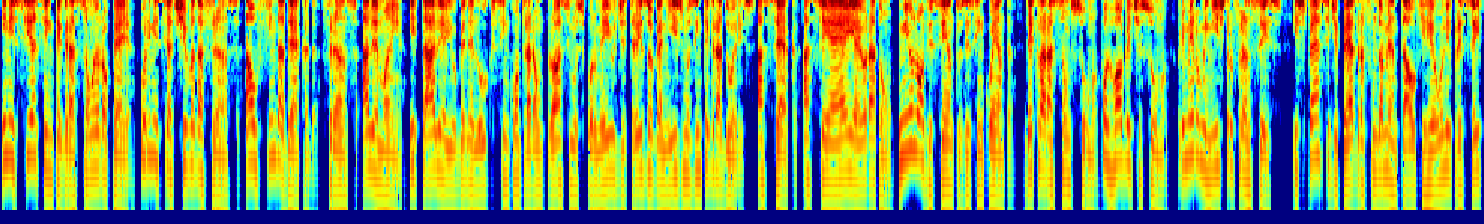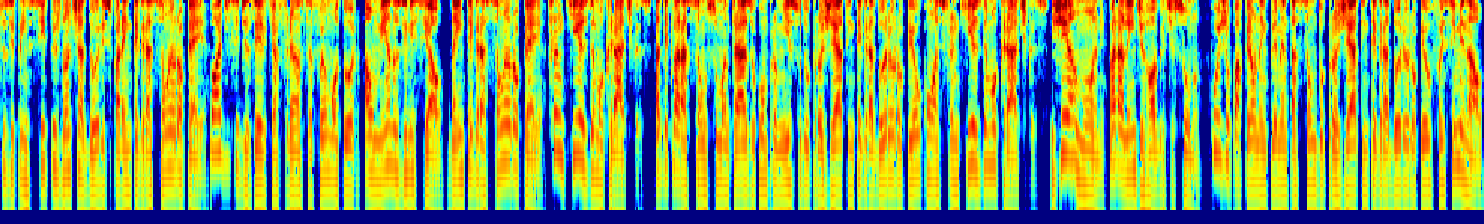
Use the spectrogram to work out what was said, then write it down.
Inicia-se a integração europeia, por iniciativa da França. Ao fim da década, França, Alemanha, Itália e o Benelux se encontrarão próximos por meio de três organismos integradores, a SECA, a CEE e a Euratom. 1950. Declaração Suma, por Robert Suma, primeiro-ministro francês, espécie de pedra fundamental que reúne preceitos e princípios norteadores para a integração europeia. Pode-se dizer que a França foi o motor, ao menos inicial, da integração europeia. Franquias democráticas. A declaração Suma traz o compromisso do projeto integrador europeu com as franquias democráticas. Jean Monnet, para além de Robert Suma, cujo papel na implementação do projeto integrador europeu foi seminal,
